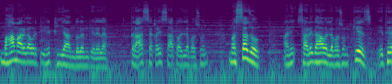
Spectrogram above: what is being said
महामार्गावरती हे ठिय्या आंदोलन केलेलं आहे. तर आज सकाळी सात वाजल्यापासून मस्साजोग आणि साडेदहा वाजल्यापासून केज येथे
